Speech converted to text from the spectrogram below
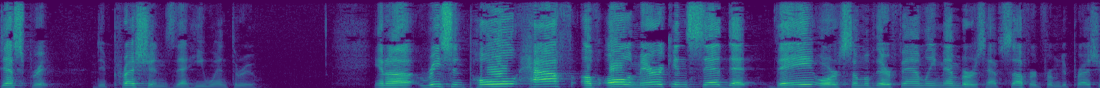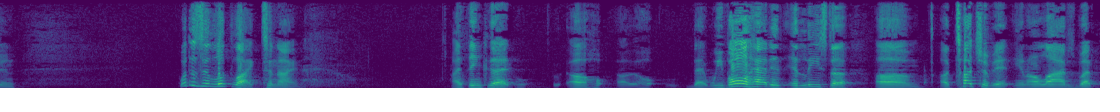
desperate depressions that he went through. In a recent poll, half of all Americans said that they or some of their family members have suffered from depression. What does it look like tonight? I think that uh, uh, that we've all had it, at least a, um, a touch of it in our lives, but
